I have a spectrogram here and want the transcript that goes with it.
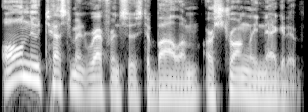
All New Testament references to Balaam are strongly negative.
